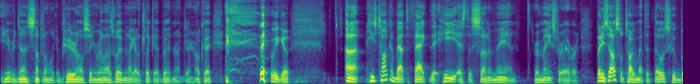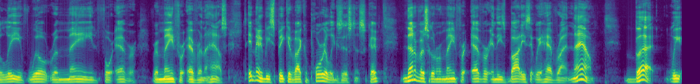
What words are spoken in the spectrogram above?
you ever done something on the computer and all of a sudden you realize, wait a minute, I got to click that button right there. Okay, there we go. Uh, he's talking about the fact that he, as the Son of Man, remains forever. But he's also talking about that those who believe will remain forever, remain forever in the house. It may be speaking of our corporeal existence, okay? None of us are going to remain forever in these bodies that we have right now. But we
